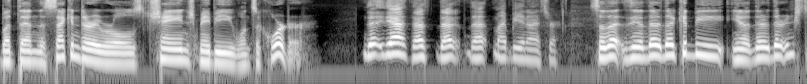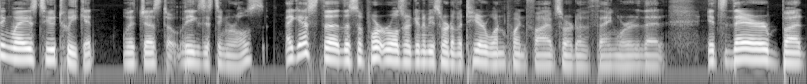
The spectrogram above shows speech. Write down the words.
but then the secondary roles change maybe once a quarter. Th- yeah, that that that might be an answer. So that you know, there there could be you know there there are interesting ways to tweak it with just Totally. the existing roles. I guess the the support roles are going to be sort of a tier 1.5 sort of thing where that it's there but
